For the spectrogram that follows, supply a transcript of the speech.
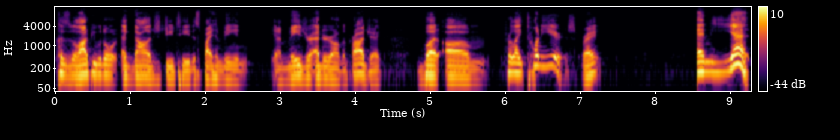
because a lot of people don't acknowledge GT despite him being a major editor on the project, but um, for like 20 years, right? And yet,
